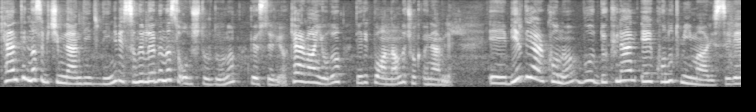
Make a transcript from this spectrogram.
kentin nasıl biçimlendiğini ve sınırlarını nasıl oluşturduğunu gösteriyor. Kervan yolu dedik bu anlamda çok önemli. Ee, bir diğer konu bu dökülen ev konut mimarisi ve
